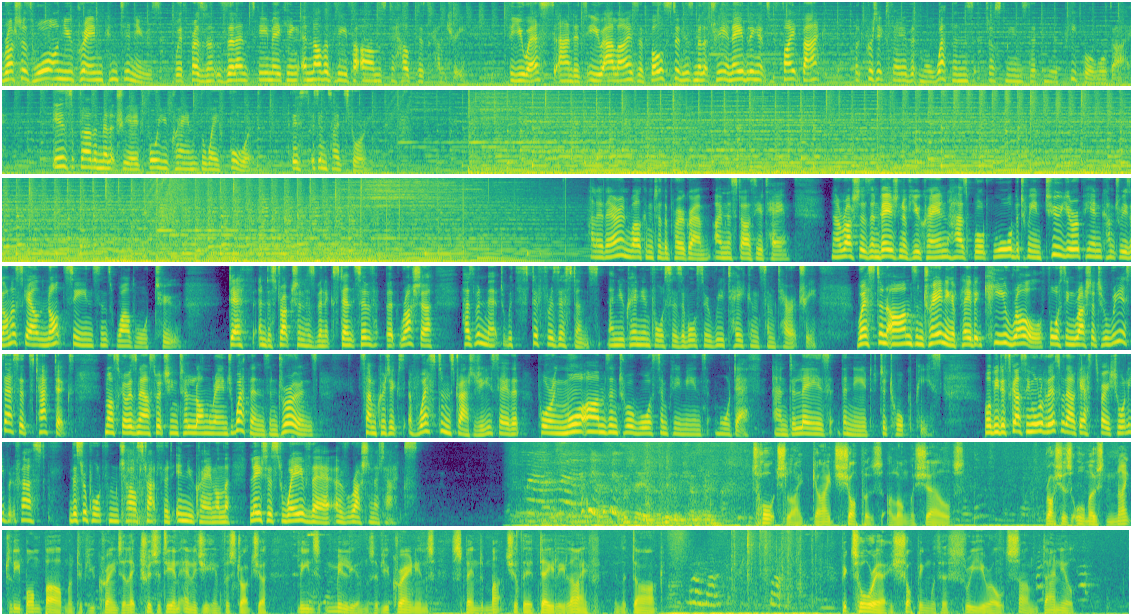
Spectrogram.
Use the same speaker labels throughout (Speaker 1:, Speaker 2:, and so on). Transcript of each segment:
Speaker 1: Russia's war on Ukraine continues, with President Zelensky making another plea for arms to help his country. The US and its EU allies have bolstered his military, enabling it to fight back, but critics say that more weapons just means that more people will die. Is further military aid for Ukraine the way forward? This is Inside Story. Hello there, and welcome to the programme. I'm Nastasya Tay. Now, Russia's invasion of Ukraine has brought war between two European countries on a scale not seen since World War II. Death and destruction has been extensive, but Russia has been met with stiff resistance, and Ukrainian forces have also retaken some territory. Western arms and training have played a key role, forcing Russia to reassess its tactics. Moscow is now switching to long range weapons and drones. Some critics of Western strategy say that pouring more arms into a war simply means more death and delays the need to talk peace. We'll be discussing all of this with our guests very shortly, but first, this report from Charles Stratford in Ukraine on the latest wave there of Russian attacks.
Speaker 2: Torchlight guides shoppers along the shelves. Russia's almost nightly bombardment of Ukraine's electricity and energy infrastructure means millions of Ukrainians spend much of their daily life in the dark. Victoria is shopping with her three-year-old son, Daniel.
